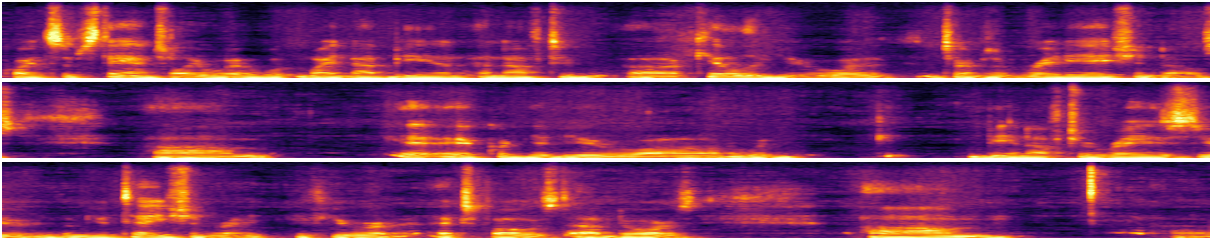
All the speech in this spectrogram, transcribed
quite substantial. It, w- might not be en- enough to uh, kill you in terms of radiation dose. Um, it, it, could give you uh, would be enough to raise your, the mutation rate if you were exposed outdoors. Um, uh,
